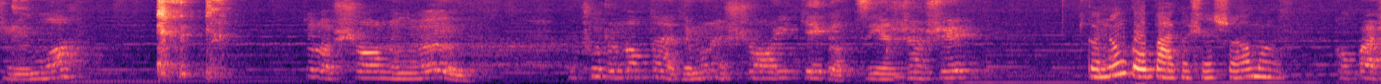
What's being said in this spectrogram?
Chị mua. Chứ là so nữa. Chút đó nó ta thì muốn là so đi chơi cái tiền sao chứ? Còn nó của bà còn sợ sợ mà. Có bà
